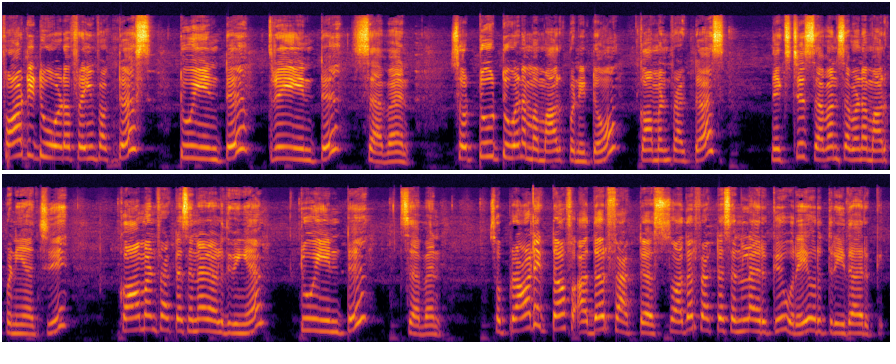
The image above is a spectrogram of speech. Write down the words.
ஃபார்ட்டி டூவோட prime factors two into three into seven so two டூவை நம்ம மார்க் பண்ணிட்டோம். காமன் ஃபேக்டர்ஸ் நெக்ஸ்ட்டு செவன் செவனை மார்க் பண்ணியாச்சு. காமன் ஃபேக்டர்ஸ் என்ன எழுதுவீங்க? Two into seven so product of other factors so other factors என்னெல்லாம் இருக்குது ஒரே ஒரு த்ரீ தான் இருக்குது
